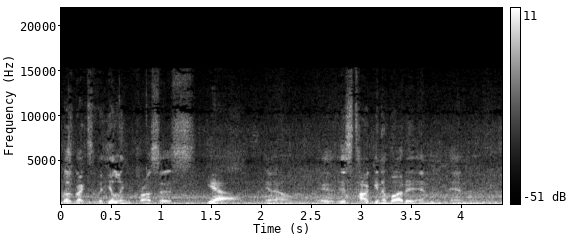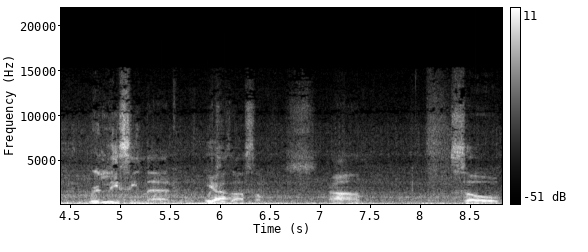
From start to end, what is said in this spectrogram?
goes back to the healing process. yeah You know, It- it's talking about it and, and releasing that, which is awesome. Um, so,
